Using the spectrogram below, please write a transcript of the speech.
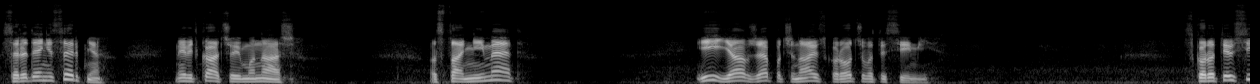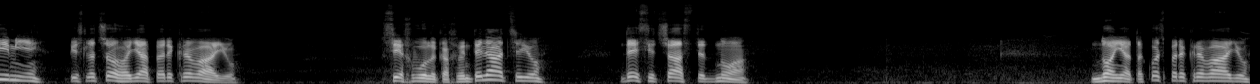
В середині серпня ми відкачуємо наш останній мед. І я вже починаю скорочувати сім'ї. Скоротив сім'ї, після чого я перекриваю в всіх вуликах вентиляцію, 10 часте дно Дно я також перекриваю.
